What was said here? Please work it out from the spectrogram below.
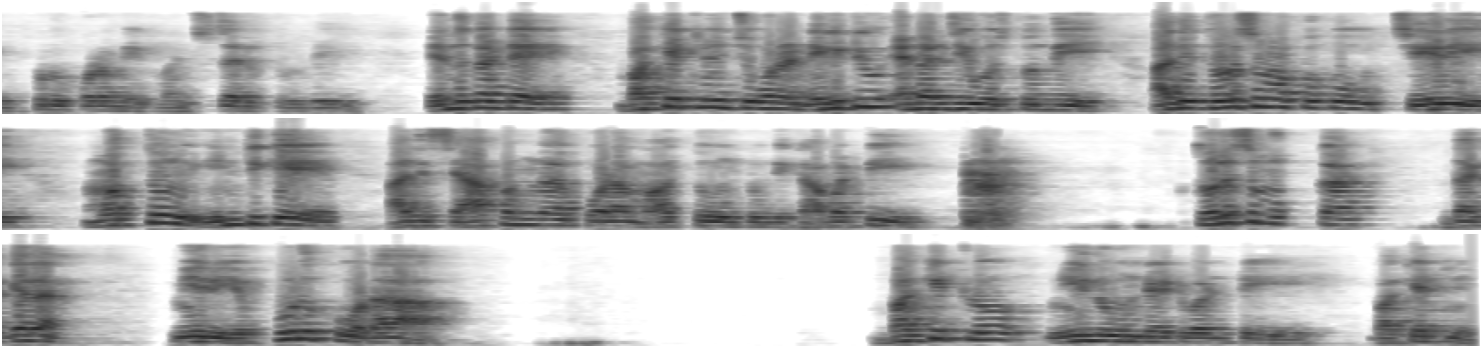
ఎప్పుడు కూడా మీకు మంచి జరుగుతుంది. ఎందుకంటే బకెట్ నుంచి కూడా నెగిటివ్ ఎనర్జీ వస్తుంది. అది తులసి మొక్కకు చేరి మొత్తం ఇంటికే అది శాపంగా కూడా మారుతూ ఉంటుంది. కాబట్టి తులసి మొక్క దగ్గర మీరు ఎప్పుడు కూడా బకెట్లో నీళ్ళు ఉండేటువంటి బకెట్ని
